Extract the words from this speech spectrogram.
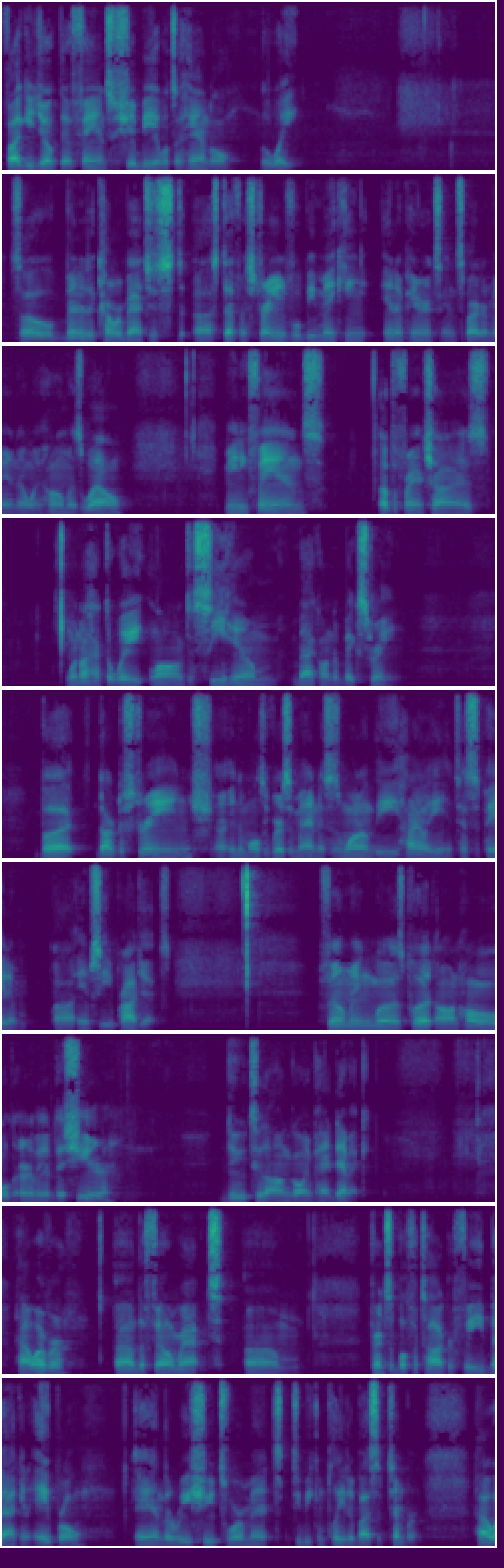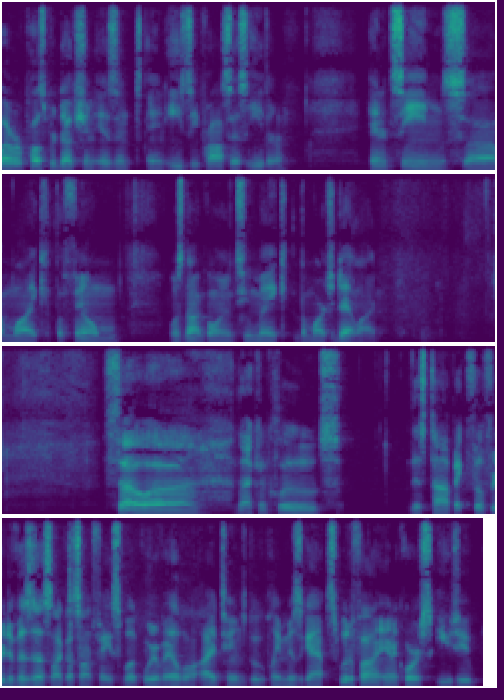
Feige joked that fans should be able to handle the wait. So Benedict Cumberbatch's uh, Stephen Strange will be making an appearance in Spider-Man: No Way Home as well, meaning fans of the franchise will not have to wait long to see him back on the big screen. But Doctor Strange uh, in the Multiverse of Madness is one of the highly anticipated uh, MCU projects. Filming was put on hold earlier this year due to the ongoing pandemic. However, uh, the film wrapped um, principal photography back in April, and the reshoots were meant to be completed by September. However, post production isn't an easy process either, and it seems um, like the film was not going to make the March deadline. So, uh, that concludes this topic. Feel free to visit us, like us on Facebook. We're available on iTunes, Google Play Music app, Spotify, and of course, YouTube.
